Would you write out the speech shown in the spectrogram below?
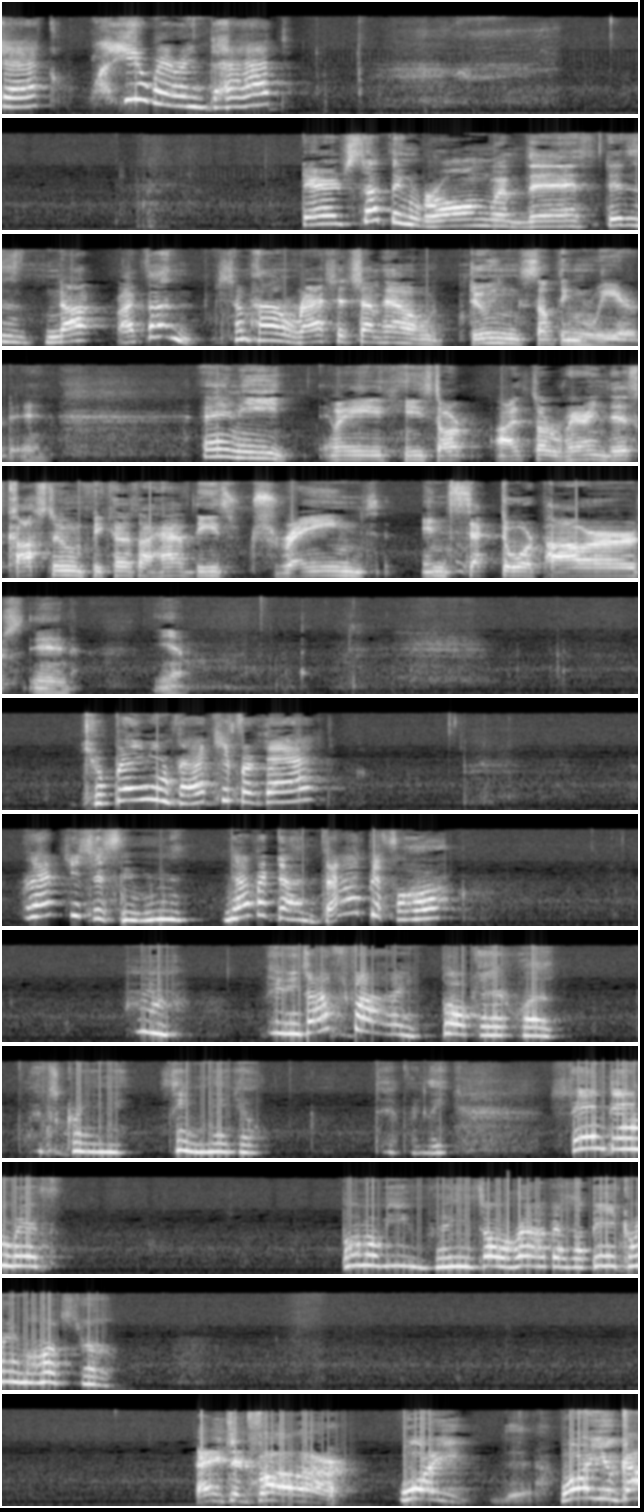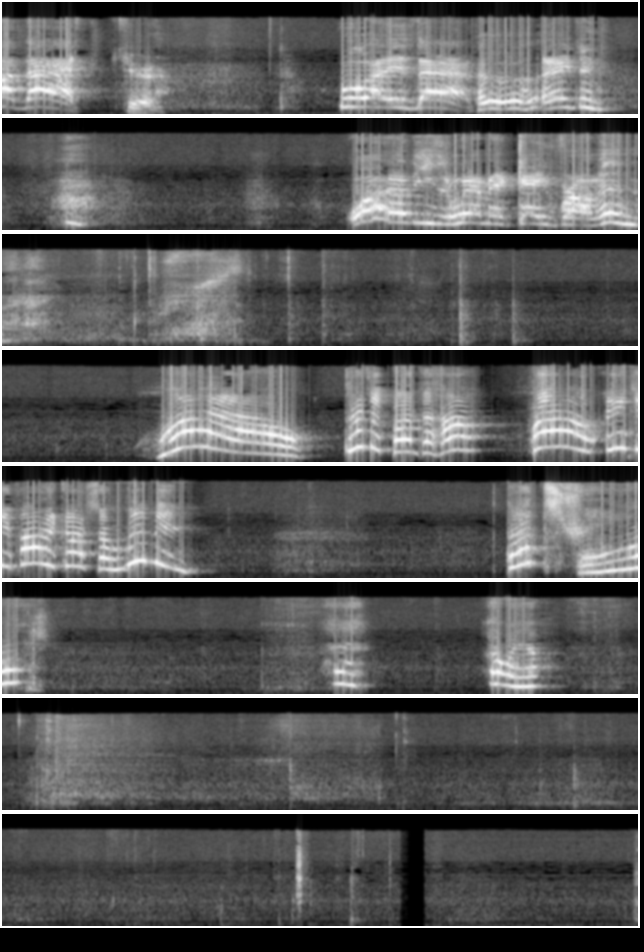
Jack, why are you wearing that? There's something wrong with this. This is not. I found somehow Ratchet somehow doing something weird, and and he anyway, he start. I start wearing this costume because I have these strange insector powers, and yeah. You're blaming Ratchet for that? Ratchet has never done that before. Hmm. Maybe that's why Bulkhead was, was screaming, seeing Nigel differently. Same thing with Bumblebee he's all wrapped as a big green monster. Agent Fowler, why, why you got that? Sure. What is that, uh, Agent? Where are these women came from? And Wow! There's a bunch of hot. Wow! Agent Fowler got some women! That's strange. Huh. Oh well.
